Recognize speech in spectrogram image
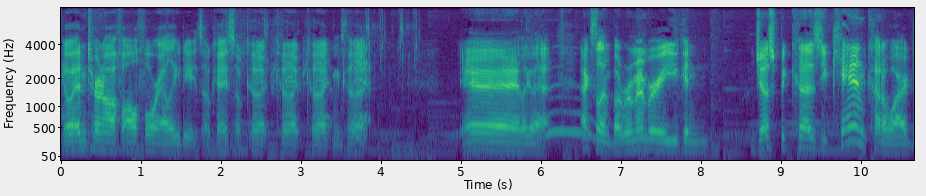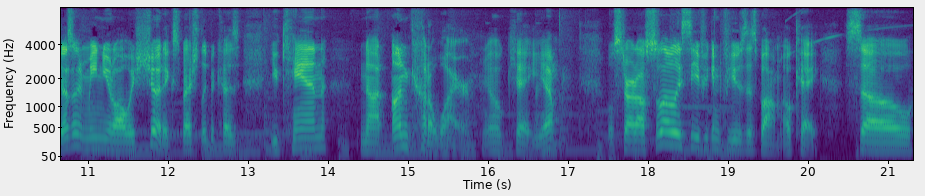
Go ahead and turn off all four LEDs. Okay, so cut, cut, snip, cut, snip, and cut. Yay, look at that. Excellent, but remember you can just because you can cut a wire doesn't mean you always should, especially because you can not uncut a wire. Okay, yep. We'll start off slowly, see if you can fuse this bomb. Okay, so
